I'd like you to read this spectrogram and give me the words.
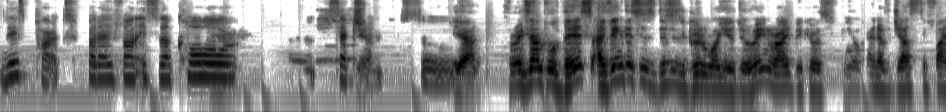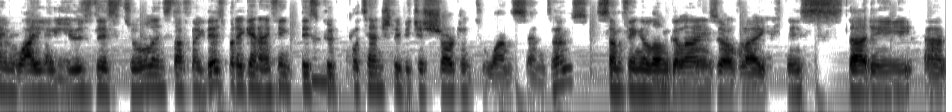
this part, but I found it's the core uh, section. So yeah for example this i think this is this is good what you're doing right because you're kind of justifying why you use this tool and stuff like this but again i think this Mhm. could potentially be just shortened to one sentence something along the lines of like this study um,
